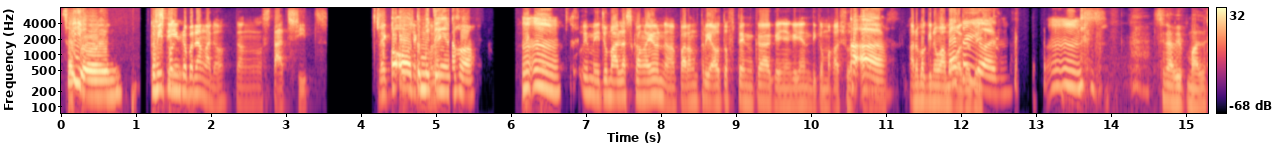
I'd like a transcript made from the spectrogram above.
So, yun. Tumitingin ka ba ng ano, ng stat sheets? Like, Oo, check tumitingin ako. Mm-mm. Uy, medyo malas ka ngayon ah. Parang 3 out of 10 ka, ganyan-ganyan, hindi ka makashoot. Oo. Ano, ano ba ginawa mo Better kagabi? yun. Mm-mm. Sinabi pa malas.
